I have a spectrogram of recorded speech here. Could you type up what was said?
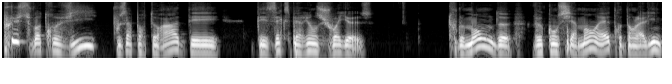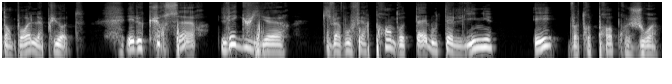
plus votre vie vous apportera des, expériences joyeuses. Tout le monde veut consciemment être dans la ligne temporelle la plus haute. Et le curseur, l'aiguilleur, qui va vous faire prendre telle ou telle ligne, est votre propre joie.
